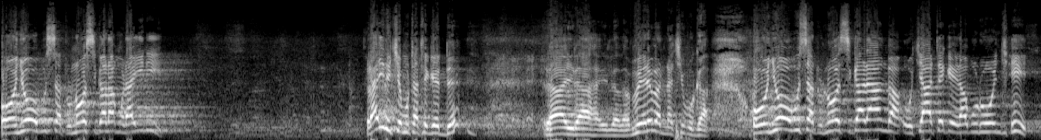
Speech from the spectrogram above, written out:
onywa obusatu nosigala mulayini layini kyemutategedde la ilaha illallah. Mubeere bannakibuga. Onywa obusatu nosigala nga okyategeera bulungi?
